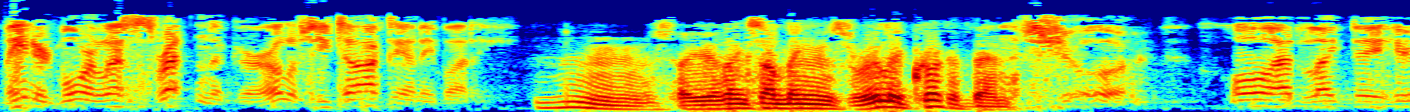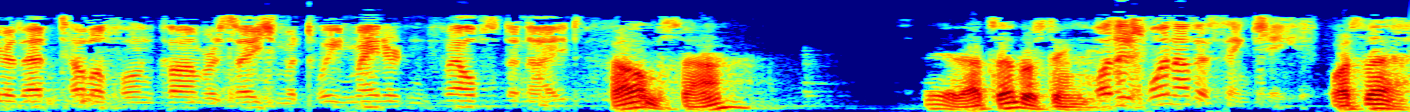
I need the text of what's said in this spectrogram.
Maynard more or less threatened the girl if she talked to anybody. Hmm, so you think something's really crooked then? Sure. Oh, I'd like to hear that telephone conversation between Maynard and Phelps tonight. Phelps, huh? Hey, that's interesting. Well, there's one other thing, Chief. What's that?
